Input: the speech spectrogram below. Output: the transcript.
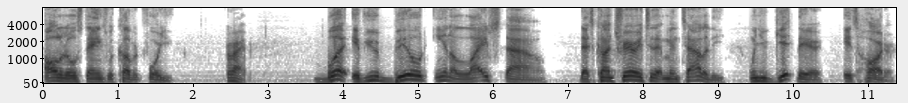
all of those things were covered for you. Right. But if you build in a lifestyle that's contrary to that mentality, when you get there, it's harder.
